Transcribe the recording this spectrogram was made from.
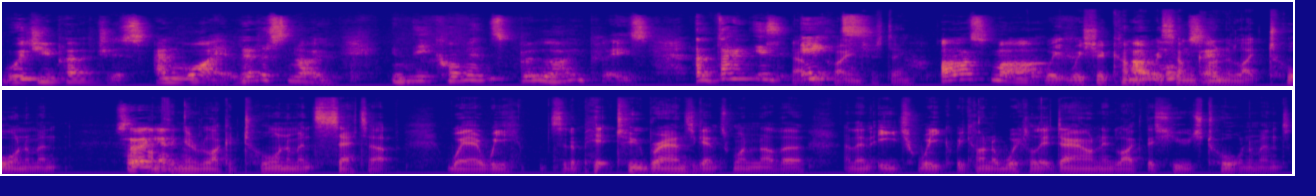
would you purchase and why? Let us know in the comments below, please. And that is That'd it. be quite interesting. Ask Mark. We we should come up with some kind of like tournament. So I'm again. thinking of like a tournament setup where we sort of pit two brands against one another, and then each week we kind of whittle it down in like this huge tournament,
